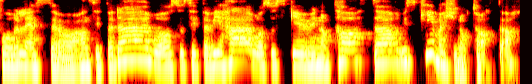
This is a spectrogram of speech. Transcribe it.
forelese, og han sitter der, og så sitter vi her, og så skriver vi notater. Vi skriver ikke notater.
